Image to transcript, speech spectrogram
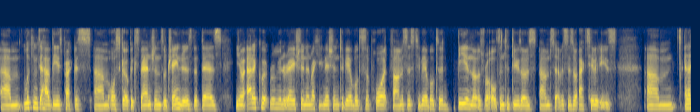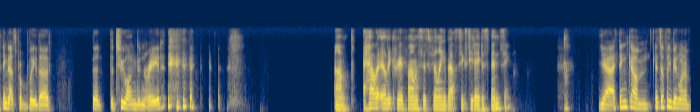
um, looking to have these practice um, or scope expansions or changes, that there's you know adequate remuneration and recognition to be able to support pharmacists to be able to be in those roles and to do those um, services or activities. Um, and I think that's probably the the the too long didn't read. Um, how are early career pharmacists feeling about 60 day dispensing? Yeah, I think um, it's definitely been one of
